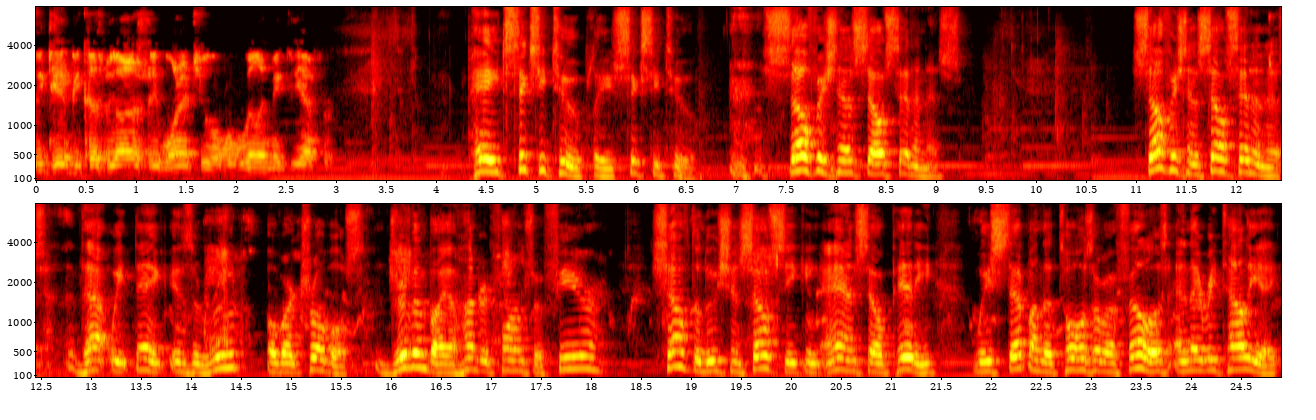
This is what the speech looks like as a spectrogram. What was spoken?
we did because we honestly wanted to and were willing to make the effort. Page 62, please. 62. Selfishness, self centeredness. Selfishness, self centeredness, that we think is the root of our troubles, driven by a hundred forms of fear, self delusion, self seeking, and self pity. We step on the toes of our fellows and they retaliate.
